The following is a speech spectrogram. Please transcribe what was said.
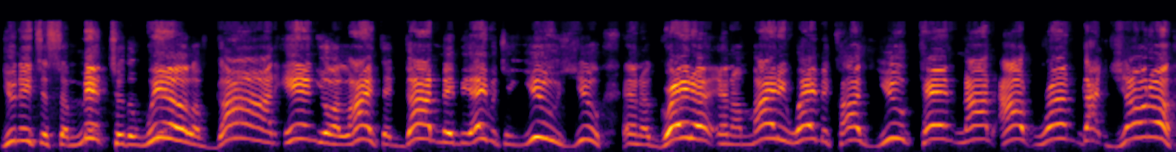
you need to submit to the will of God in your life that God may be able to use you in a greater and a mighty way because you cannot outrun God. Jonah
